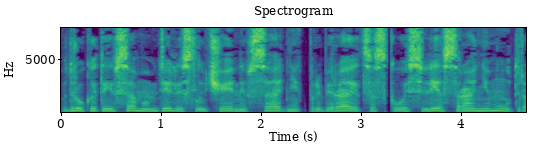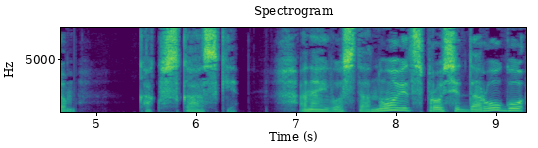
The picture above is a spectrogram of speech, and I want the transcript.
Вдруг это и в самом деле случайный всадник пробирается сквозь лес ранним утром, как в сказке. Она его остановит, спросит дорогу,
